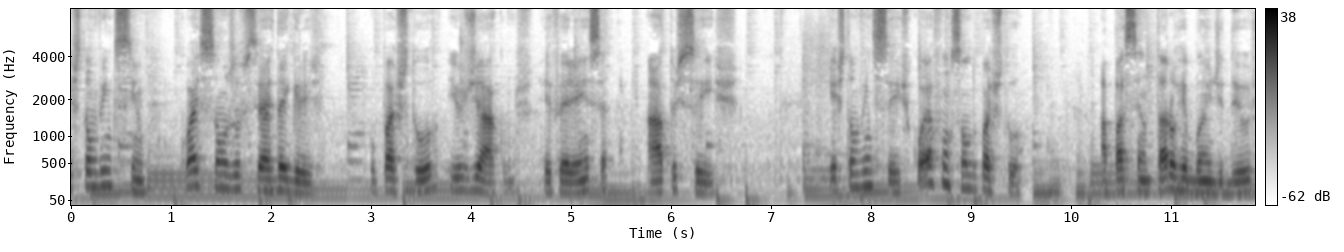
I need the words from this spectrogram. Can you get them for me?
Questão 25. Quais são os oficiais da igreja? O pastor e os diáconos. Referência Atos 6. Questão 26. Qual é a função do pastor? Apacentar o rebanho de Deus,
